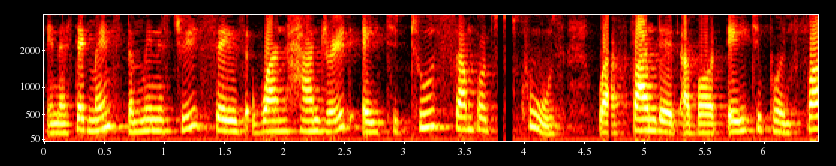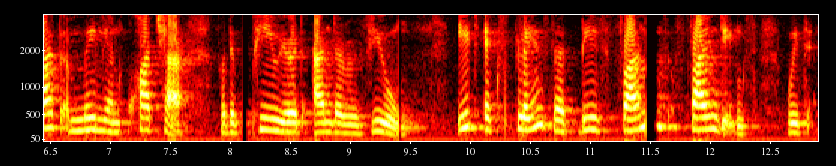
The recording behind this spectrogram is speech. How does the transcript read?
In a statement, the ministry says 182 sampled schools were funded about 80.5 million kwacha for the period under review. It explains that these funds findings with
